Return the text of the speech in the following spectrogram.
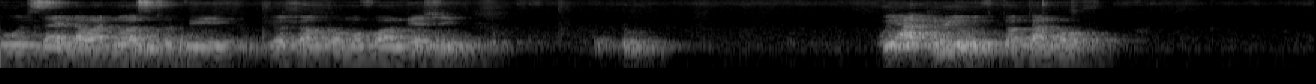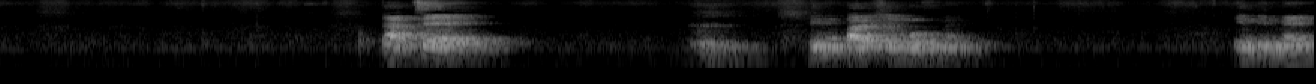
would send our nose to the Joshua Nkomo Foundation. We agree with Dr. Mpofu that uh, the liberation movement in the main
